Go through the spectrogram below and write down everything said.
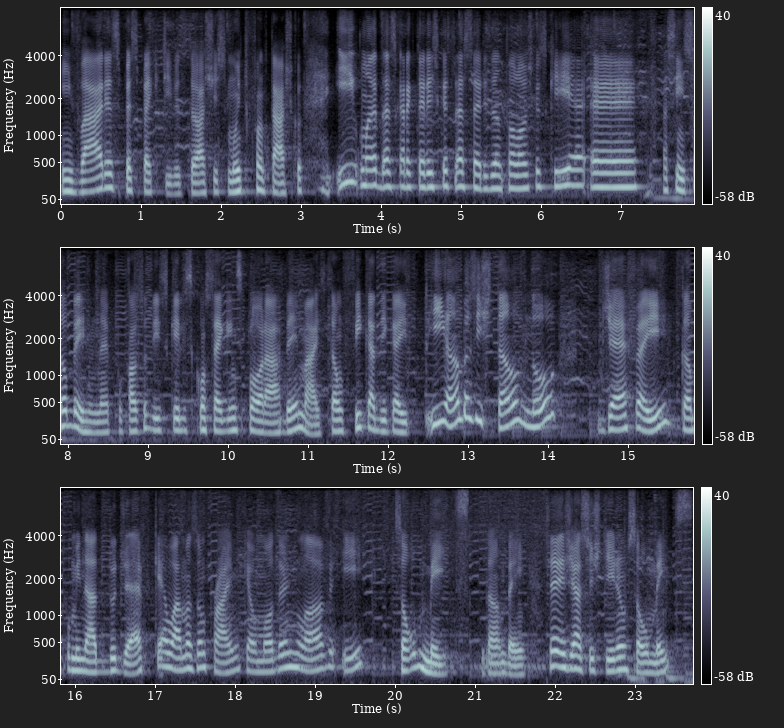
em várias perspectivas. Então eu acho isso muito fantástico. E uma das características das séries antológicas que é, é assim, soberbo, né? Por causa disso que eles conseguem explorar bem mais. Então fica a dica aí. E ambas estão no Jeff aí, campo minado do Jeff, que é o Amazon Prime, que é o Modern Love e Soulmates também. Vocês já assistiram Soulmates?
